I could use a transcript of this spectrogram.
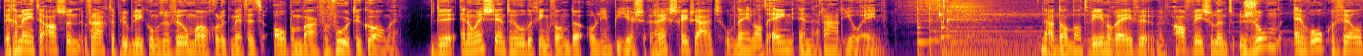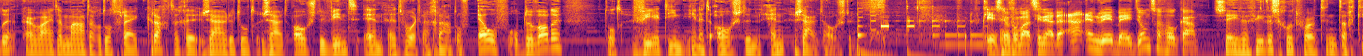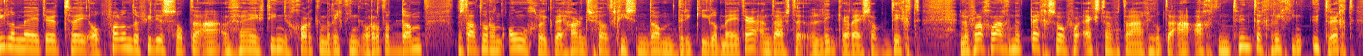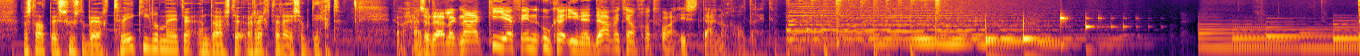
De gemeente Assen vraagt het publiek om zoveel mogelijk met het openbaar vervoer te komen. De NOS zendt huldiging van de Olympiërs rechtstreeks uit op Nederland 1 en Radio 1. Nou, dan dat weer nog even. Afwisselend zon en wolkenvelden. Er waait een matige tot vrij krachtige zuiden tot zuidoostenwind... en het wordt een graad of 11 op de Wadden... tot 14 in het oosten en zuidoosten. Verkeersinformatie naar de ANWB Johnson Hoka. Zeven files, goed voor 20 kilometer. Twee opvallende files op de A15, Gorkum richting Rotterdam. Er staat door een ongeluk bij Hardingsveld-Giessendam 3 kilometer... en daar is de linkerreis ook dicht. En een vrachtwagen met pech zorgt voor extra vertraging op de A28 richting Utrecht. Er staat bij Soesterberg 2 kilometer en daar is de rechterreis ook dicht. En we gaan zo dadelijk naar Kiev in Oekraïne. David-Jan Godfroy is daar nog altijd.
